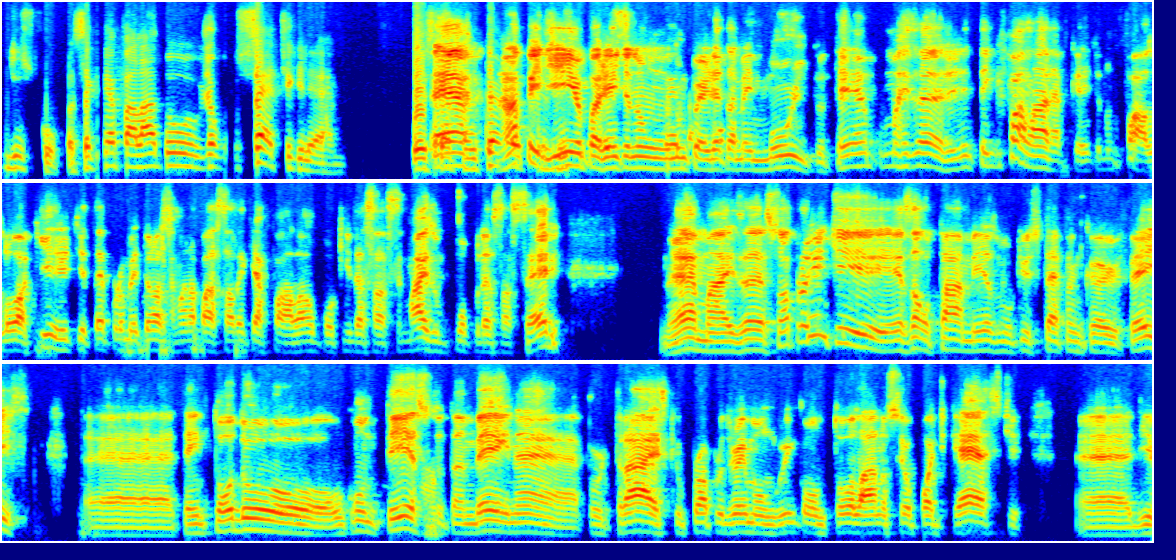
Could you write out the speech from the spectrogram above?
Desculpa, você quer falar do jogo 7, Guilherme? É, rapidinho, para a gente não, não perder também muito tempo, mas é, a gente tem que falar, né? Porque a gente não falou aqui, a gente até prometeu na semana passada que ia falar um pouquinho dessa, mais um pouco dessa série, né? Mas é só para a gente exaltar mesmo o que o Stephen Curry fez. É, tem todo o contexto também, né, por trás, que o próprio Draymond Green contou lá no seu podcast, é, de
